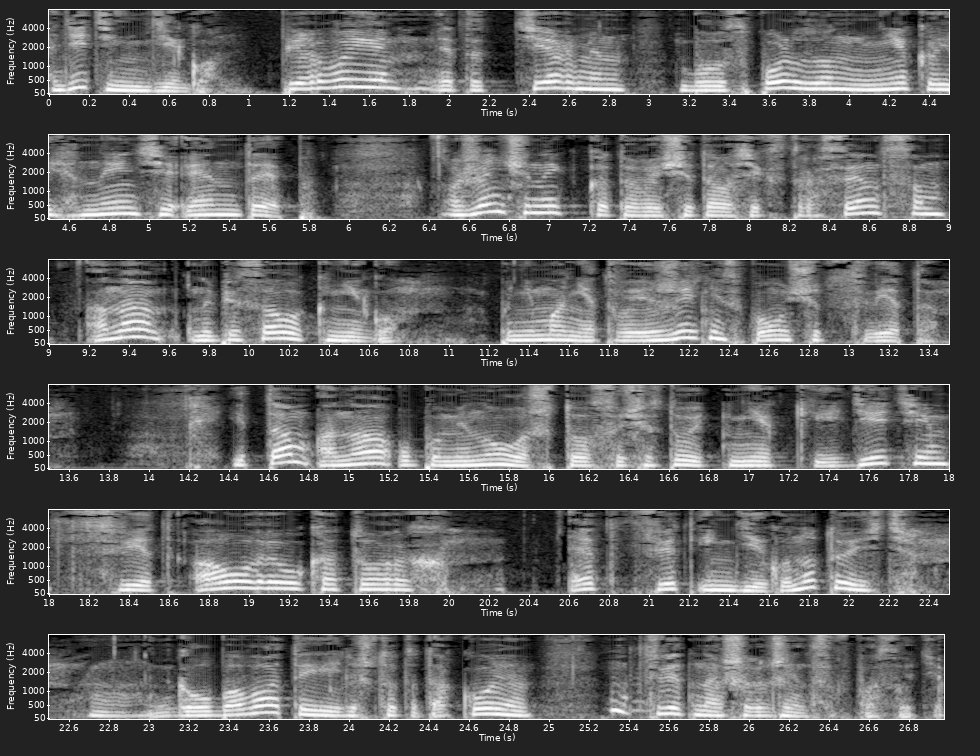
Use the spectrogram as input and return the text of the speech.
Дети индиго – Впервые этот термин был использован некой Нэнси Энн Депп, женщиной, которая считалась экстрасенсом. Она написала книгу «Понимание твоей жизни с помощью цвета». И там она упомянула, что существуют некие дети, цвет ауры у которых – это цвет индиго. Ну, то есть голубоватый или что-то такое. Ну, цвет наших джинсов, по сути.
